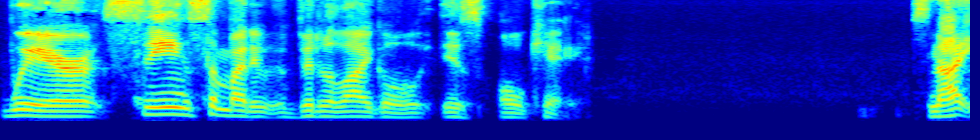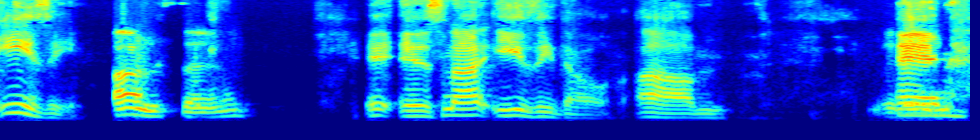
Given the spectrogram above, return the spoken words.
where seeing somebody with vitiligo is okay. It's not easy. I understand. It, it's not easy though. Um, and,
